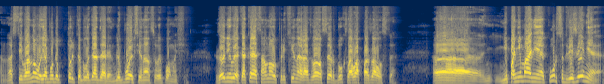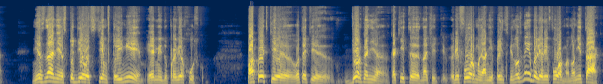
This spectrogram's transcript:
Насте Иванову я буду только благодарен любой финансовой помощи. Джонни В., какая основная причина развала СССР? В двух словах, пожалуйста. А, непонимание курса движения, незнание, что делать с тем, что имеем, я имею в виду про верхушку. Попытки, вот эти дергания, какие-то, значит, реформы, они, в принципе, нужны были реформы, но не так.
